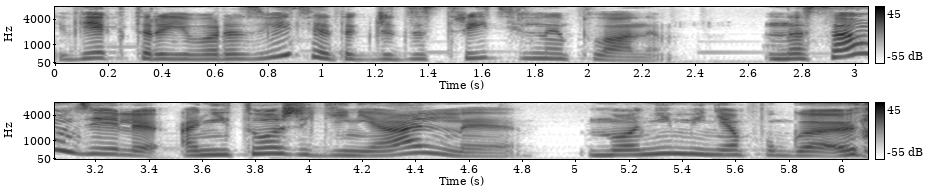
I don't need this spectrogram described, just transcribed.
вектор его развития, это градостроительные планы. На самом деле, они тоже гениальные, но они меня пугают.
